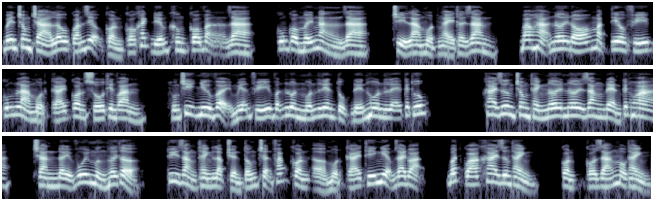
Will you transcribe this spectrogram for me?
bên trong trà lâu quán rượu còn có khách điếm không có vạn ra, cũng có mấy ngàn ra, chỉ là một ngày thời gian, bao hạ nơi đó mặt tiêu phí cũng là một cái con số thiên văn, huống chi như vậy miễn phí vẫn luôn muốn liên tục đến hôn lễ kết thúc. Khai Dương trong thành nơi nơi răng đèn kết hoa, tràn đầy vui mừng hơi thở, tuy rằng thành lập truyền tống trận pháp còn ở một cái thí nghiệm giai đoạn, bất quá khai dương thành, còn có dáng màu thành,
